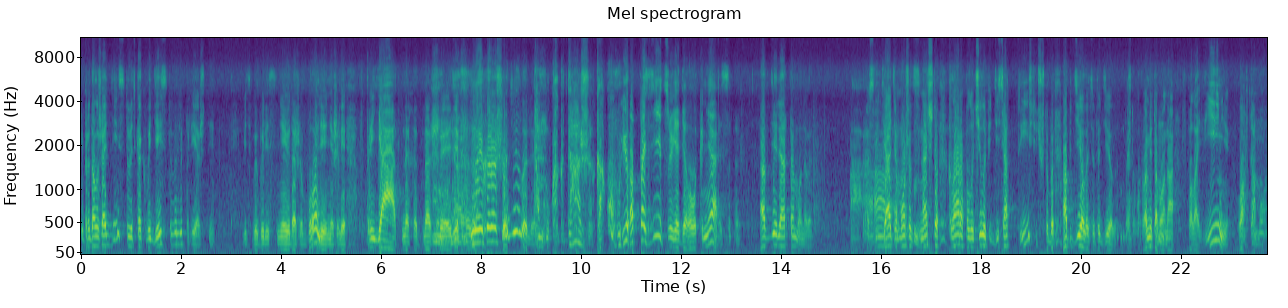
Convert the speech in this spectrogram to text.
и продолжать действовать, как вы действовали прежде. Ведь вы были с нею даже более, нежели в приятных отношениях. Ну, Ну, и хорошо делали. Да ну когда же? Какую оппозицию я делал, князь? А в деле Артамонова? А, Разве дядя может знать, что Клара получила 50 тысяч, чтобы обделать это дело? Что, кроме того, она в половине у Артамонова.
